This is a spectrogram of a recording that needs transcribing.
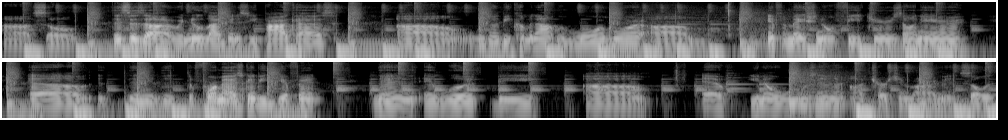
Uh, so this is a Renewed Life Ministry podcast. Uh, we're going to be coming out with more and more um, informational features on here. Uh, the, the, the, format is going to be different than it would be uh, if you know we was in a, a, church environment. So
